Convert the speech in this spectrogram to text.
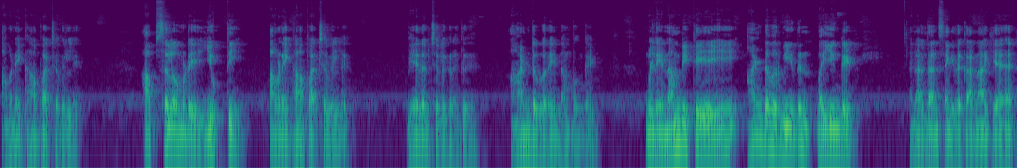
அவனை காப்பாற்றவில்லை. அப்சலோமுடைய யுக்தி அவனை காப்பாற்றவில்லை. வேதம் சொல்லுகிறது ஆண்டவரை நம்புங்கள். உங்களுடைய நம்பிக்கையை ஆண்டவர் மீது வையுங்கள். அதனால்தான் சங்கீதக்காரனாகிய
